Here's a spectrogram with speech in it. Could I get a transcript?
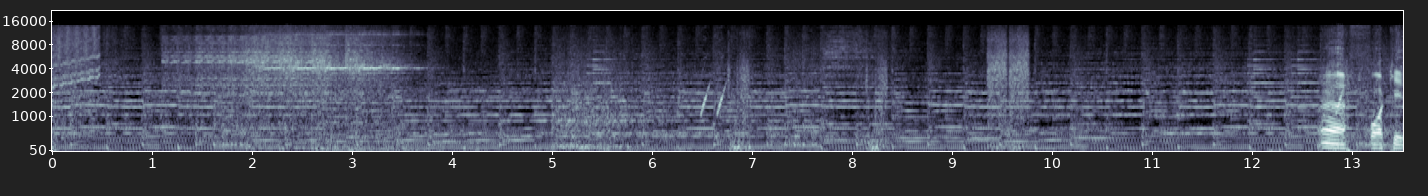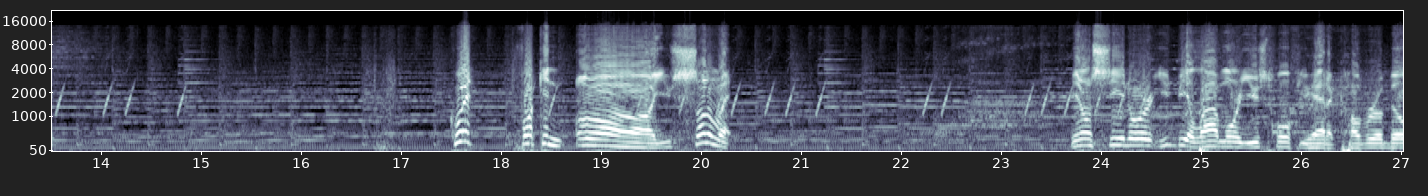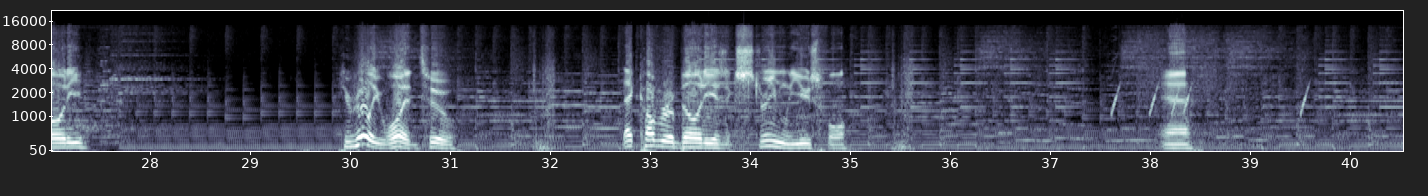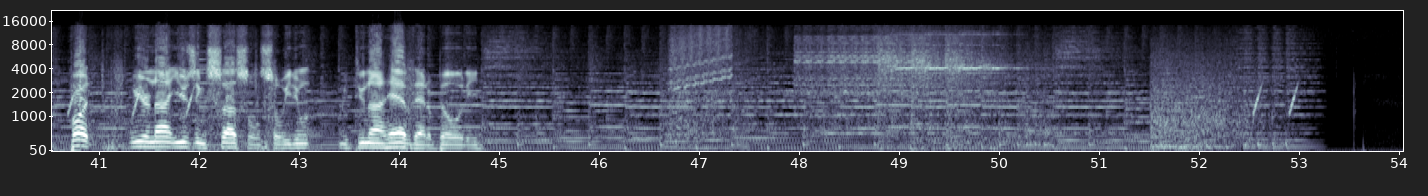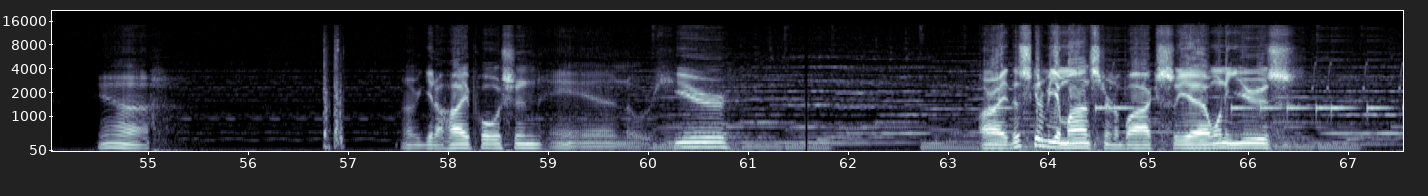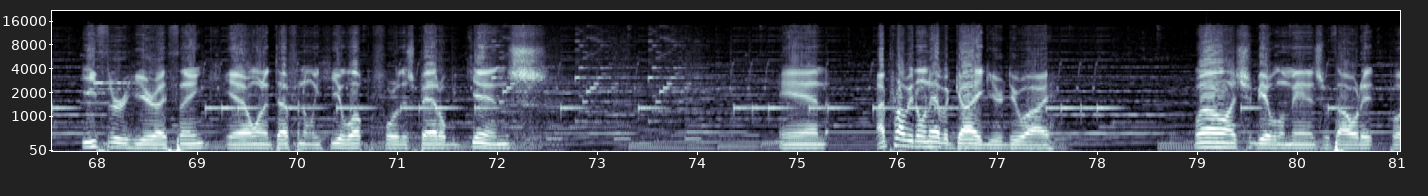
Ah, fuck it. Quit fucking... Oh, you son of a... You know, Ceodore, you'd be a lot more useful if you had a cover ability. You really would, too. That cover ability is extremely useful. Yeah. But we are not using Cecil, so we don't we do not have that ability. Yeah. Let me get a high potion and over here. Alright, this is going to be a monster in a box. So yeah, I want to use ether here, I think. Yeah, I want to definitely heal up before this battle begins. And I probably don't have a Gaia Gear, do I? Well, I should be able to manage without it, but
